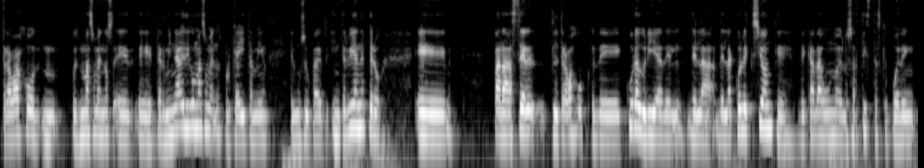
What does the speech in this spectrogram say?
trabajo mm, pues más o menos eh, eh, terminado, y digo más o menos porque ahí también el Museo interviene, pero para hacer el trabajo de curaduría de, la, de, la, colección que, de cada uno de los artistas que pueden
